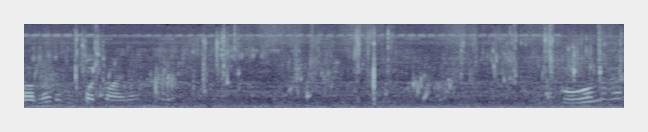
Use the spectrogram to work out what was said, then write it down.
อมแล้วก็ปลดปล่อยแล้วผอมนะครับ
